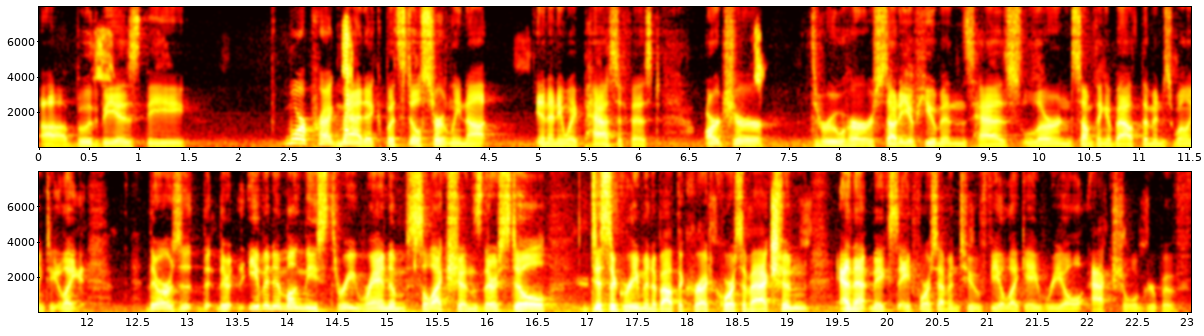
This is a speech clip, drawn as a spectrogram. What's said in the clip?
uh, Boothby is the more pragmatic, but still certainly not in any way pacifist. Archer, through her study of humans, has learned something about them and is willing to like. There are there, even among these three random selections, there's still disagreement about the correct course of action, and that makes eight four seven two feel like a real, actual group of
